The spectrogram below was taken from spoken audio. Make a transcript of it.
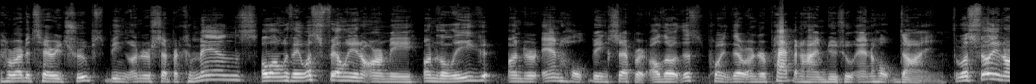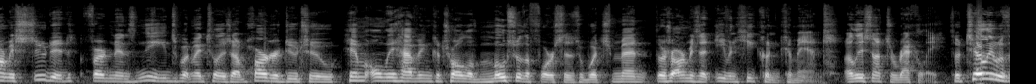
hereditary troops being under separate commands, along with a Westphalian army under the League under Anhalt being separate, although at this point they were under Pappenheim due to Anhalt dying. The Westphalian army suited Ferdinand's needs but made Tilly's job harder due to him only having control of most of the forces, which meant there's armies that even he couldn't command, at least not directly. So Tilly was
